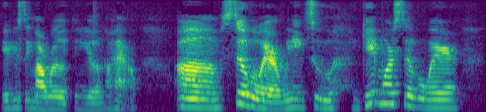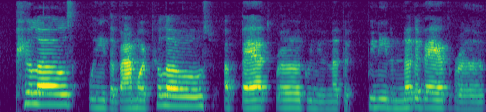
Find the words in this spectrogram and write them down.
If you see my rug, then you'll know how. Um, silverware. We need to get more silverware. Pillows. We need to buy more pillows. A bath rug. We need another. We need another bath rug.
